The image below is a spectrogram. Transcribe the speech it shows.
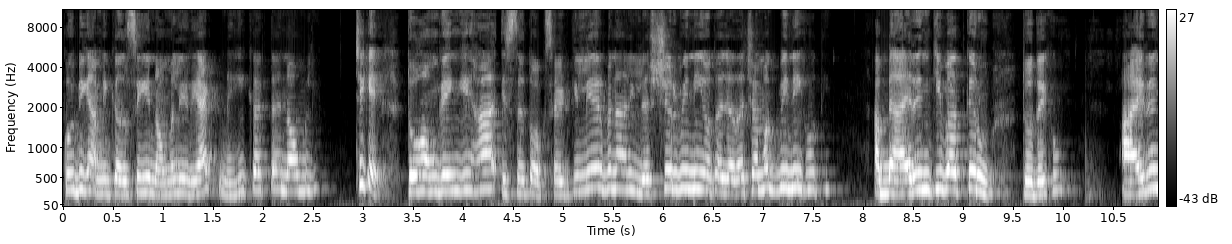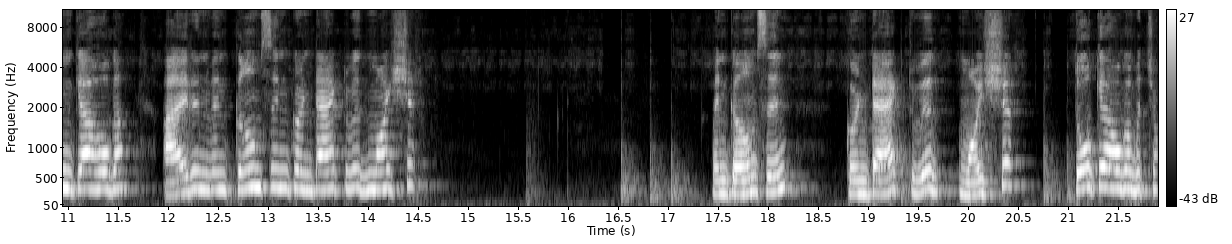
कोई भी केमिकल से ये नॉर्मली रिएक्ट नहीं करता है नॉर्मली ठीक है? तो हम कहेंगे हाँ इसने तो ऑक्साइड की लेयर बना ली लश्चर भी नहीं होता, ज़्यादा चमक भी नहीं होती. अब मैं आयरन की बात करूँ तो देखो आयरन क्या होगा? Iron when comes in contact with moisture when comes in contact with moisture तो क्या होगा बच्चों?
